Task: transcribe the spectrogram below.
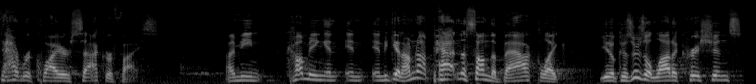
that requires sacrifice. I mean, coming and, and, and again, I'm not patting us on the back like, you know, because there's a lot of Christians,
